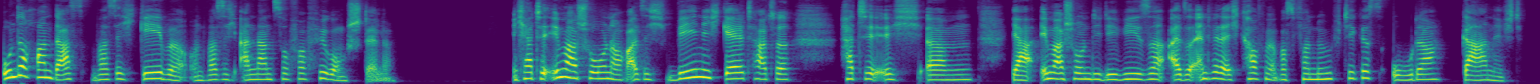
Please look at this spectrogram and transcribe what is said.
und auch an das, was ich gebe und was ich anderen zur Verfügung stelle. Ich hatte immer schon, auch als ich wenig Geld hatte, hatte ich ähm, ja immer schon die Devise, also entweder ich kaufe mir was Vernünftiges oder gar nicht.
